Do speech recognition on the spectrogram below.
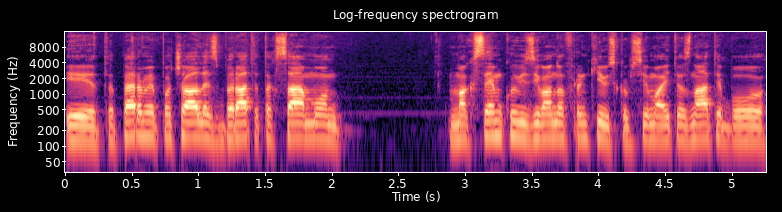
І тепер ми почали збирати так само Максимкові з Івано-Франківська. Всі маєте знати, бо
